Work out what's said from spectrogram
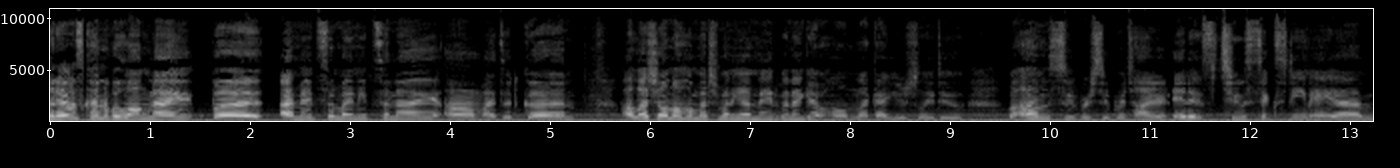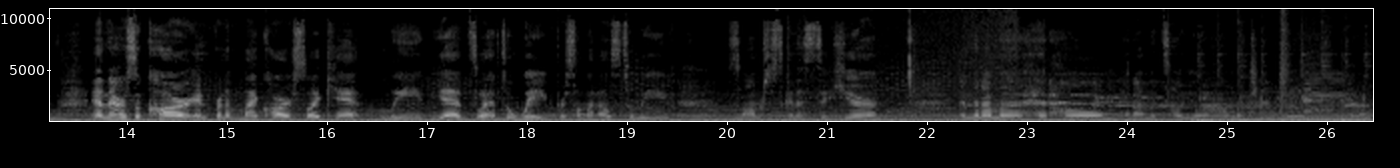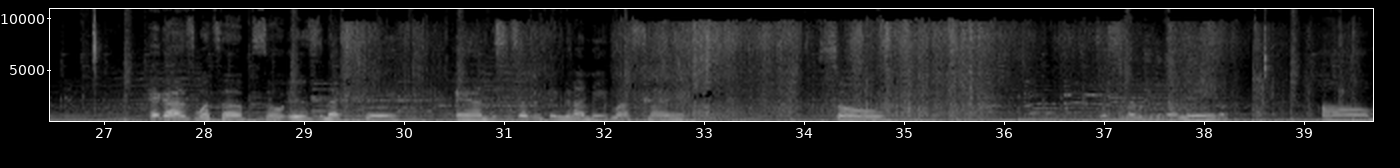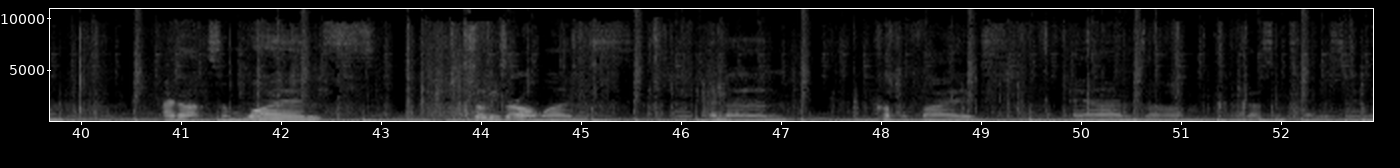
Today was kind of a long night, but I made some money tonight. Um, I did good. I'll let y'all know how much money I made when I get home like I usually do. But I'm super, super tired. It is 2.16 a.m. and there's a car in front of my car so I can't leave yet. So I have to wait for someone else to leave. So I'm just gonna sit here and then I'm gonna head home and I'm gonna tell y'all how much I made. Hey guys, what's up? So it is the next day and this is everything that I made last night. So this is everything I made. Um, I got some ones. So these are all ones. And then a couple fives. And um, I got some tens too.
